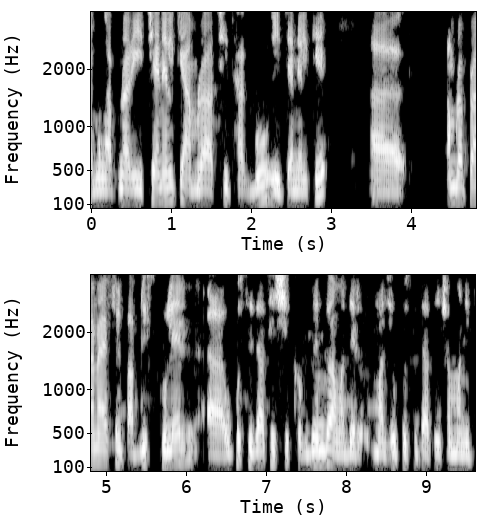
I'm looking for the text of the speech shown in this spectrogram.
এবং আপনার এই চ্যানেলকে আমরা আছি থাকব এই চ্যানেলকে। আহ, আমরা প্রাণ আইফেল পাবলিক স্কুলের আহ, উপস্থিত আছি শিক্ষকবৃন্দ আমাদের মাঝে উপস্থিত আছেন সম্মানিত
